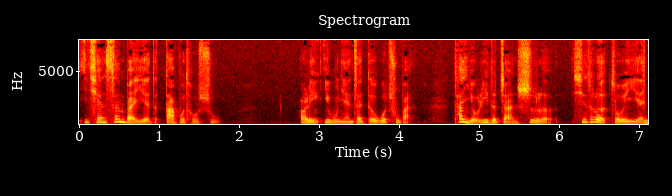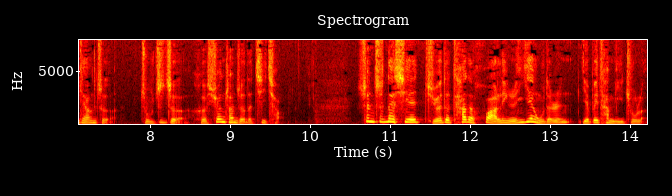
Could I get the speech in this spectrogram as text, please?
一千三百页的大部头书，二零一五年在德国出版。他有力地展示了希特勒作为演讲者、组织者和宣传者的技巧，甚至那些觉得他的话令人厌恶的人也被他迷住了。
